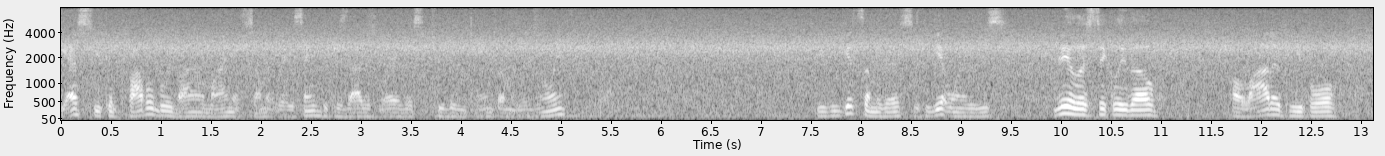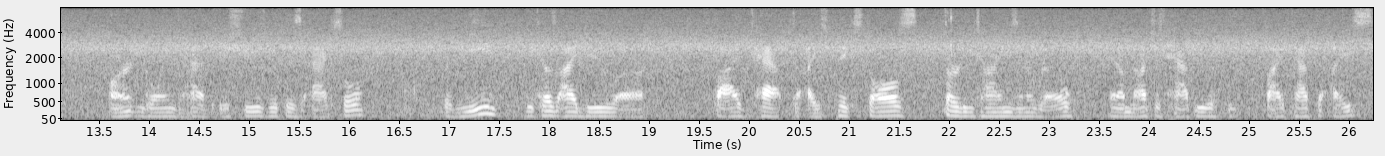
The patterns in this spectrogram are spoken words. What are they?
guess you could probably buy online at Summit Racing because that is where this tubing came from originally. You can get some of this if you get one of these. Realistically, though, a lot of people aren't going to have issues with this axle. But me, because I do uh, five tap to ice pick stalls 30 times in a row, and I'm not just happy with the five tap to ice,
